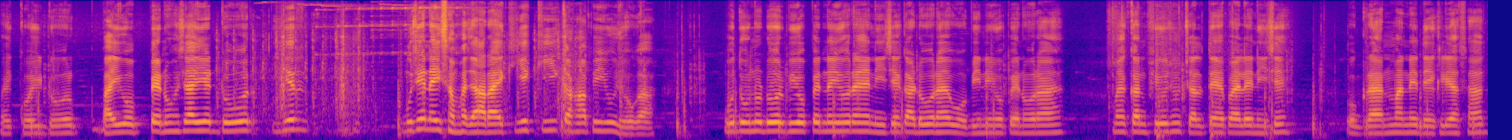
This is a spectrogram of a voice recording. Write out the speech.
भाई, कोई डोर भाई ओपन हो जाए ये डोर ये मुझे नहीं समझ आ रहा है कि ये की कहाँ पे यूज़ होगा। वो दोनों डोर भी ओपन नहीं हो रहे हैं, नीचे का डोर है, वो भी नहीं ओपन हो रहा है। मैं कंफ्यूज हूँ, चलते हैं पहले नीचे। वो ग्रैंड ने देख लिया शायद।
